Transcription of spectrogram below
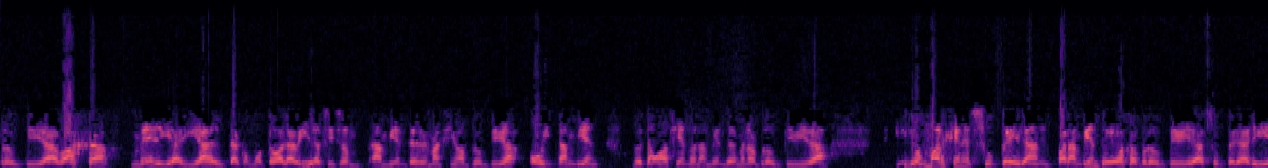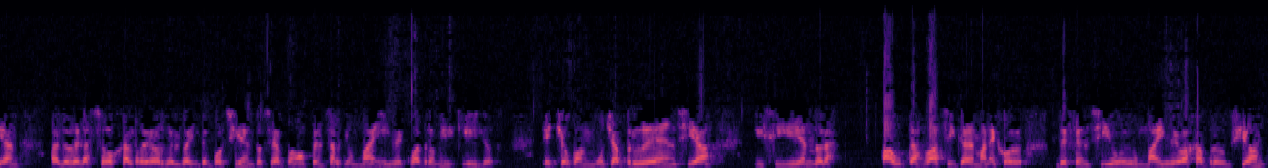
productividad baja, media y alta, como toda la vida, si son ambientes de máxima productividad, hoy también lo estamos haciendo en ambientes de menor productividad. Y los márgenes superan, para ambientes de baja productividad superarían a los de la soja alrededor del 20%, o sea, podemos pensar que un maíz de 4.000 kilos hecho con mucha prudencia y siguiendo las pautas básicas de manejo defensivo de un maíz de baja producción,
